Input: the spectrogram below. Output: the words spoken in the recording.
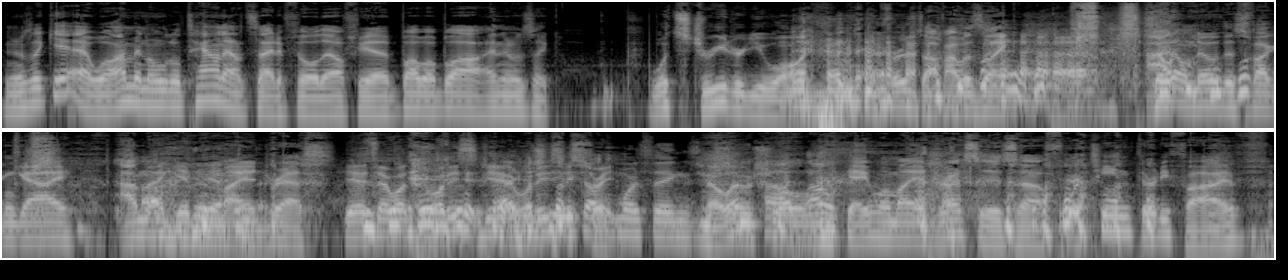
and I was like, "Yeah, well, I'm in a little town outside of Philadelphia." Blah blah blah, and it was like. What street are you on? and first off, I was like, I don't know this fucking guy. I'm not giving him my address. Yeah. So what? What is? Yeah. I What just is need your street? more things. No, social. Uh, okay, well, my address is uh, 1435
